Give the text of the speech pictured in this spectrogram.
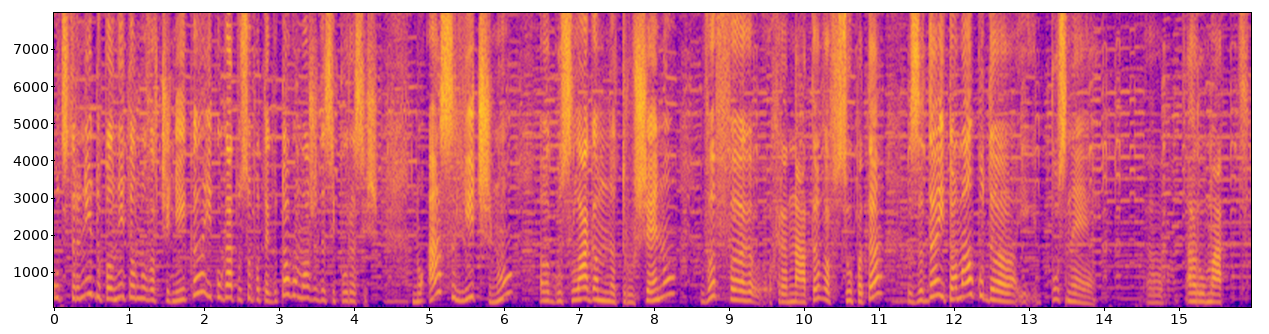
отстрани допълнително в чинийка и когато супата е готова, може да си поръсиш. Но аз лично а, го слагам натрушено в храната, в супата, за да и то малко да пусне аромат.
